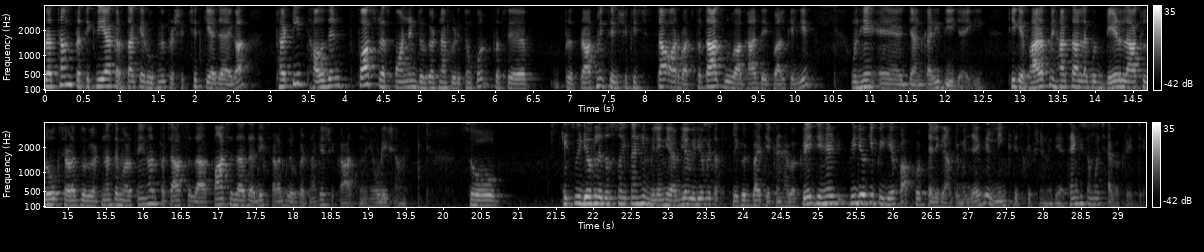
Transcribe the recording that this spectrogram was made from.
प्रथम प्रतिक्रियाकर्ता के रूप में प्रशिक्षित किया जाएगा। थर्टी थाउज़ेंड फ़र्स्ट रेस्पॉन्डेंट दुर्घटना पीड़ितों को प्राथमिक चिकित्सा और अस्पताल पूर्वाघात देखभाल के लिए उन्हें जानकारी दी जाएगी। ठीक है भारत में हर साल लगभग डेढ़ लाख लोग सड़क दुर्घटना से मरते हैं और पचास हज़ार पाँच हज़ार से अधिक सड़क दुर्घटना के शिकार हुए हैं उड़ीसा में। सो so, इस वीडियो के लिए दोस्तों इतना ही। मिलेंगे अगले वीडियो में। तब तक goodbye take and have a great day video की पीडीएफ आपको टेलीग्राम पे मिल जाएगी। लिंक डिस्क्रिप्शन में दिया। Thank you so much have a great day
